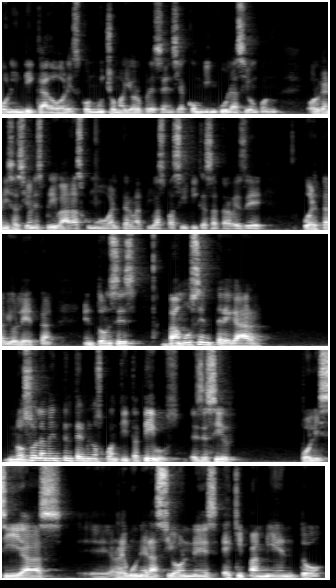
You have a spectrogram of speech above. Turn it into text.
con indicadores, con mucho mayor presencia, con vinculación con organizaciones privadas como Alternativas Pacíficas a través de Puerta Violeta. Entonces, vamos a entregar no solamente en términos cuantitativos, es decir, policías, eh, remuneraciones, equipamiento,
